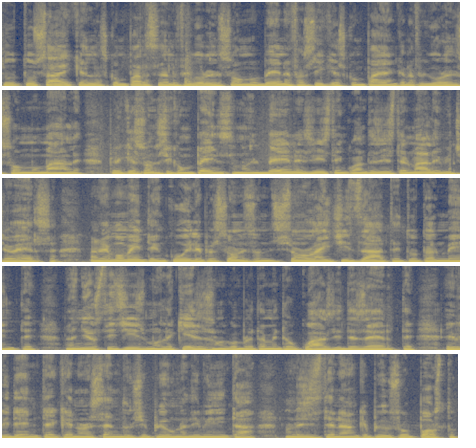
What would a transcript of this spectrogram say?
tu, tu sai che la scomparsa della figura del sommo bene fa sì che scompaia anche la figura del sommo male, perché son- si compensano, il bene esiste in quanto esiste il male e viceversa, ma nel momento in cui le persone son- si sono laicizzate totalmente, l'agnosticismo, le chiese sono completamente o quasi deserte, è evidente che non essendoci più una divinità non esiste neanche più il suo opposto.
